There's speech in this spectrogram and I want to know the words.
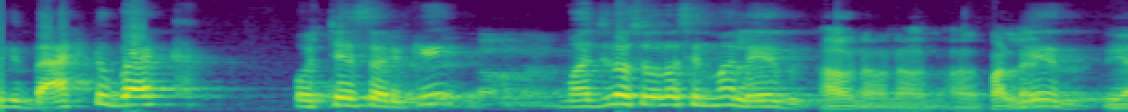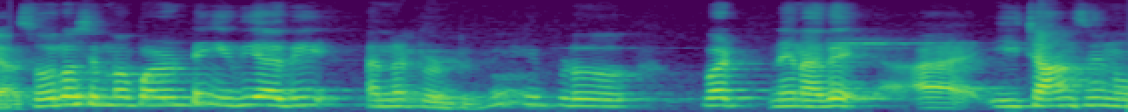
ఇది బ్యాక్ టు బ్యాక్ వచ్చేసరికి మధ్యలో సోలో సినిమా లేదు. అవునవునవును లేదు. సోలో సినిమా పడుంటే ఇది అది అన్నట్టు ఉంటుంది. ఇప్పుడు బట్ నేను అదే ఈ ఛాన్స్ నేను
